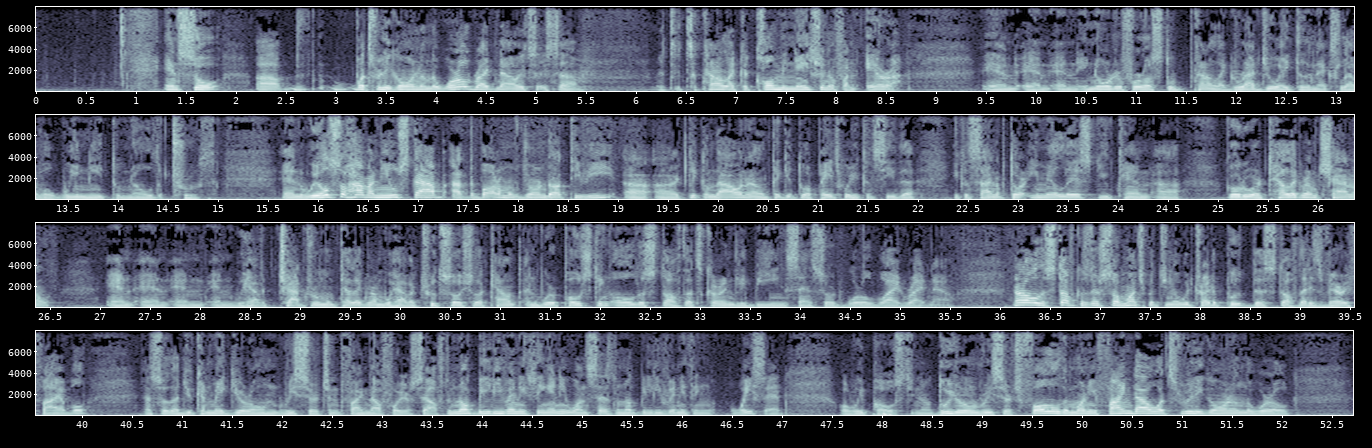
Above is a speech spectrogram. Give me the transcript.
And so, uh, what's really going on in the world right now? It's it's uh, it's it's kind of like a culmination of an era, and and and in order for us to kind of like graduate to the next level, we need to know the truth. And we also have a news tab at the bottom of Journ.tv. Uh, uh, click on that one, and it'll take you to a page where you can see the. You can sign up to our email list. You can uh, go to our Telegram channel, and and and and we have a chat room on Telegram. We have a Truth Social account, and we're posting all the stuff that's currently being censored worldwide right now. Not all the stuff because there's so much, but you know we try to put the stuff that is verifiable and so that you can make your own research and find out for yourself. Do not believe anything anyone says. Do not believe anything we said or we post. You know, do your own research. Follow the money. Find out what's really going on in the world.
